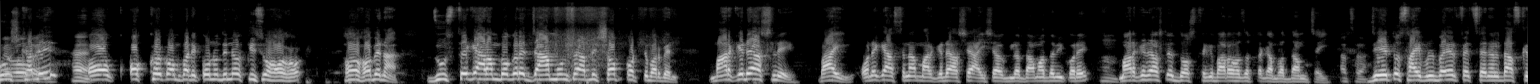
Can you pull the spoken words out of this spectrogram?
বুশ খালি? হ্যাঁ। অক্ষয় কোম্পানি কোনোদিনও কিছু হবে না। জুস থেকে আরম্ভ করে যা মন চায় আপনি সব করতে পারবেন। মার্কেটে আসলে ভাই অনেকে আসে না মার্কেটে আসে আইসা ওগুলো দামাদামি করে। মার্কেটে আসলে দশ থেকে বারো হাজার টাকা আমরা দাম চাই। আচ্ছা। যেহেতু সাইফুল ভাইয়ের চ্যানেলটা আজকে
